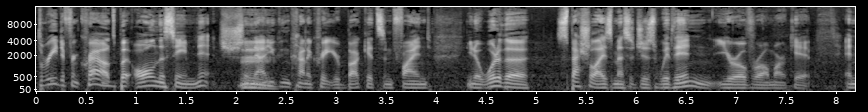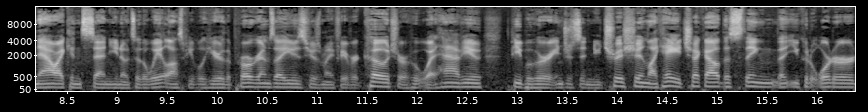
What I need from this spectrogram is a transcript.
Three different crowds, but all in the same niche. So mm. now you can kind of create your buckets and find, you know, what are the specialized messages within your overall market. And now I can send, you know, to the weight loss people, here are the programs I use, here's my favorite coach or who what have you. People who are interested in nutrition, like, hey, check out this thing that you could order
